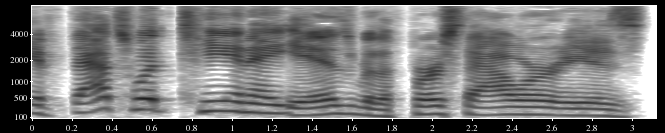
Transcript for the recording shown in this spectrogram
if that's what TNA is, where the first hour is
